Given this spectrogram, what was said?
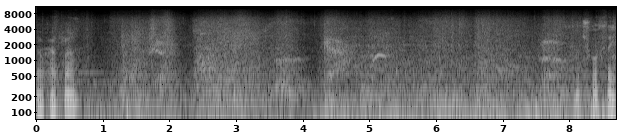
여기 갈 거야. 너 죽었어 이제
